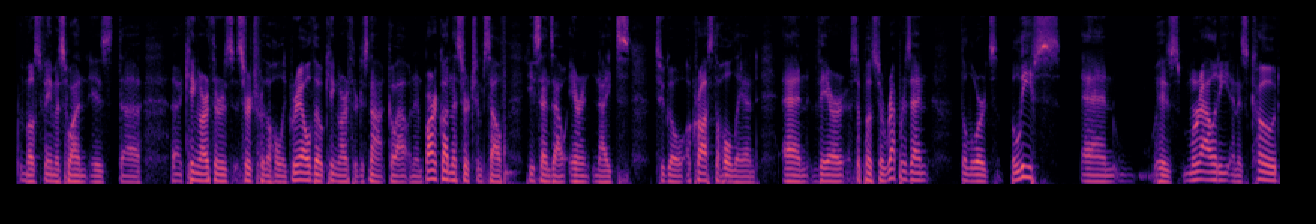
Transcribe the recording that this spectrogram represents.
the most famous one is the uh, King Arthur's search for the Holy Grail. Though King Arthur does not go out and embark on the search himself, he sends out errant knights to go across the whole land, and they are supposed to represent the Lord's beliefs and his morality and his code,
